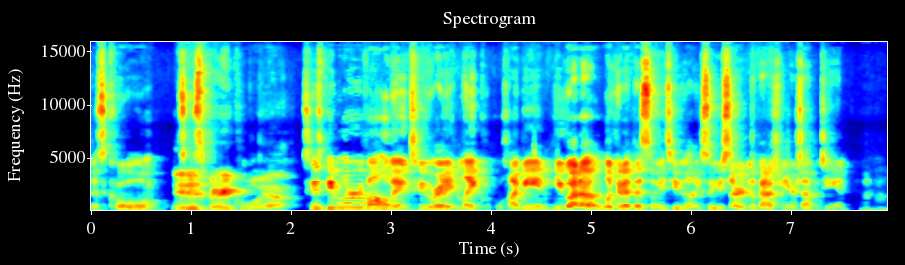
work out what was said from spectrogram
It's cool. It is very cool, yeah. It's because people are evolving too, right? And like, I mean, you gotta look at it this way too. Like, so you started in the patch when you're 17. Mm-hmm.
